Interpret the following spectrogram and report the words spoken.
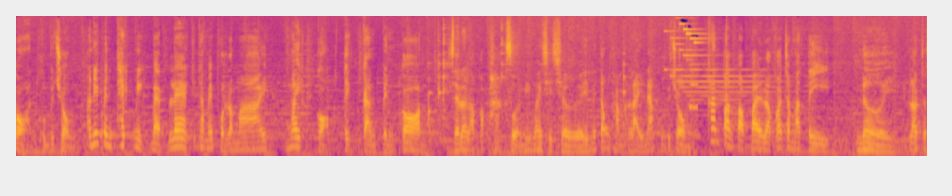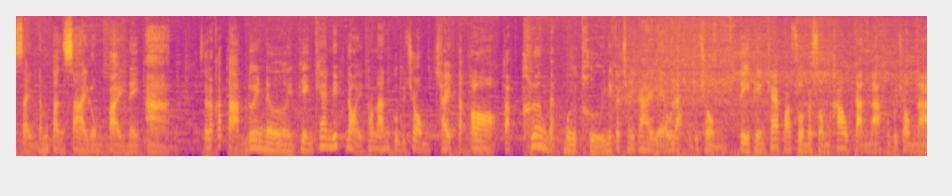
ก่อนคุณผู้ชม อันนี้เป็นเทคนิคแบบแรกที่ทำให้ผลไม้ ไม่เกาะติดกันเป็นก้อน เสร็จแล้วเราก็พักส่วนนี้ไว้เฉยๆ ไม่ต้องทำอะไรนะคุณผู้ชม ขั้นตอนต่อไปเราก็จะมาตีเนย เราจะใส่น้ำตาลทรายลงไปในอ่างเสร็จแล้วก็ตามด้วยเนย เพียงแค่นิดหน่อยเท่านั้นคุณผู้ชม ใช้ตะกร้อกับเครื่องแบบมือถือนี่ก็ใช้ได้แล้วแหละคุณผู้ชม ตีเพียงแค่พอส่วนผสมเข้ากันนะคุณผู้ชมนะ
